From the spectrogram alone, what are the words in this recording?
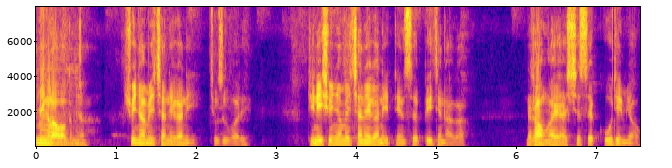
မင်္ဂလာပါခင်ဗျာရွှေညမေ channel ကနေကြိုဆိုပါရစေဒီနေ့ရွှေညမေ channel ကနေတင်ဆက်ပေးချင်တာက2589ချိန်မြောက်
